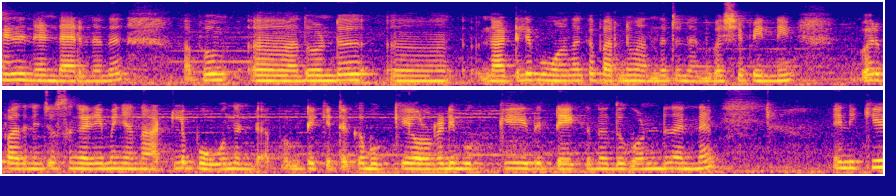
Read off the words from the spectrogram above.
ഇത് തന്നെ ഉണ്ടായിരുന്നത്. അപ്പം അതുകൊണ്ട് നാട്ടിൽ പോകാമെന്നൊക്കെ പറഞ്ഞ് വന്നിട്ടുണ്ടായിരുന്നു. പക്ഷേ പിന്നെയും ഒരു പതിനഞ്ച് ദിവസം കഴിയുമ്പോൾ ഞാൻ നാട്ടിൽ പോകുന്നുണ്ട്. അപ്പം ടിക്കറ്റൊക്കെ ബുക്ക് ചെയ്ത് ഓൾറെഡി ബുക്ക് ചെയ്തിട്ടേക്കുന്നത് കൊണ്ട് തന്നെ എനിക്ക്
